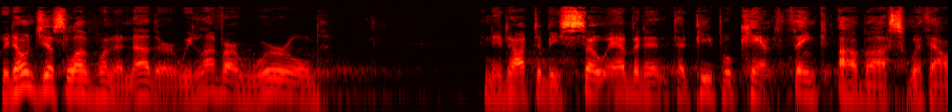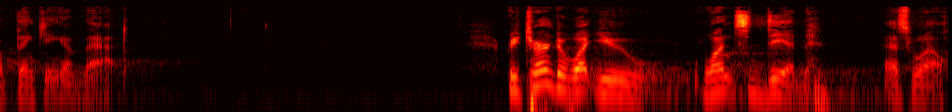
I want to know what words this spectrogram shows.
We don't just love one another, we love our world and it ought to be so evident that people can't think of us without thinking of that. Return to what you once did as well.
